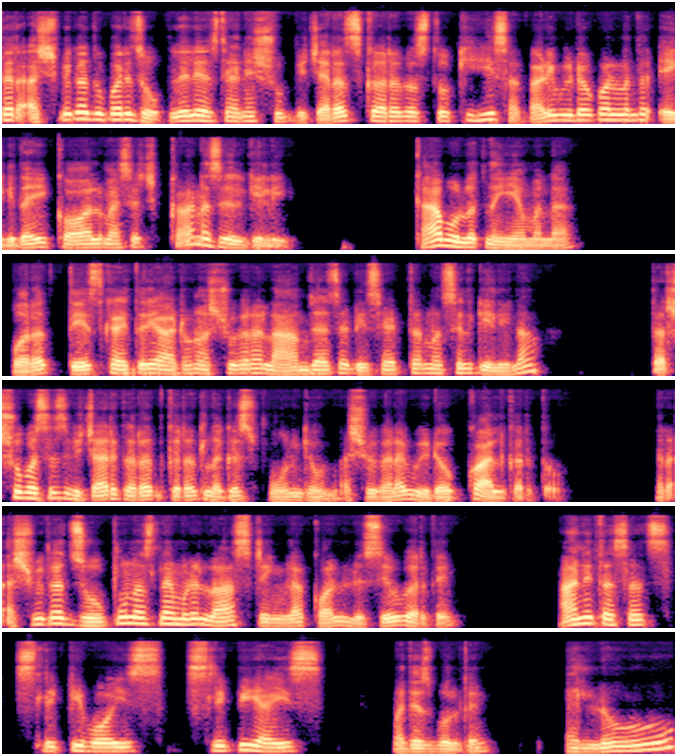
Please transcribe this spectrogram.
तर अश्विका दुपारी झोपलेली असते आणि शुभ विचारच करत असतो, की ही सकाळी व्हिडिओ कॉल नंतर एकदाही कॉल, मेसेज का नसेल केली? का बोलत नाहीये मला? परत तेच काहीतरी आठवण अश्विकाला लांब जायचं डिसाईड तर नसेल केली ना? तर शुभ असंच विचार करत, करत लगेच फोन घेऊन अश्विकाला व्हिडिओ कॉल करतो. तर अश्विका झोपून असल्यामुळे लास्ट रिंगला कॉल रिसीव्ह करते आणि तसंच स्लीपी बॉईज स्लीपी आईज मध्येच बोलते, "hello,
